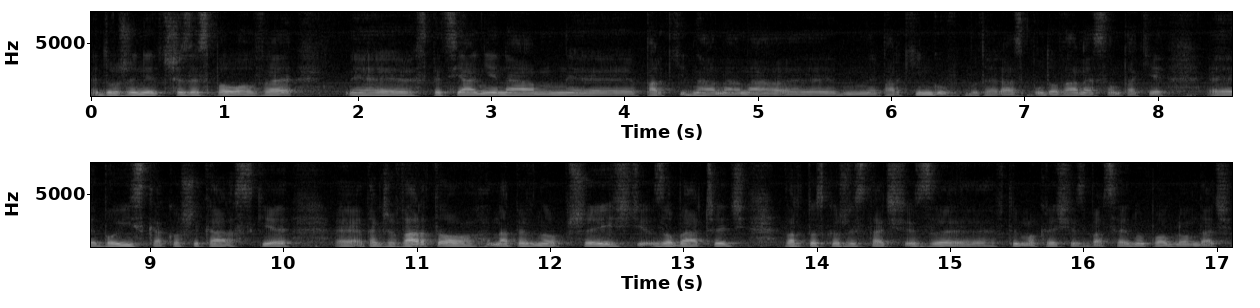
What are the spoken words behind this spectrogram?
Drużyny trzyzespołowe specjalnie na, e, parki, na, na, na e, parkingu bo teraz budowane są takie e, boiska koszykarskie, e, także warto na pewno przyjść, zobaczyć, warto skorzystać z, w tym okresie z basenu, pooglądać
